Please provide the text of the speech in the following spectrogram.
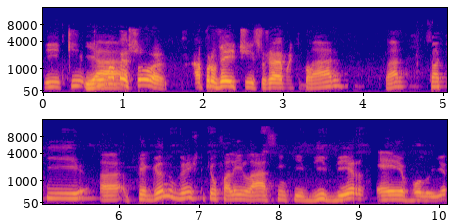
E que, e a... uma pessoa aproveite isso já é muito bom. Claro, claro. Só que, uh, pegando o gancho do que eu falei lá, assim, que viver é evoluir,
